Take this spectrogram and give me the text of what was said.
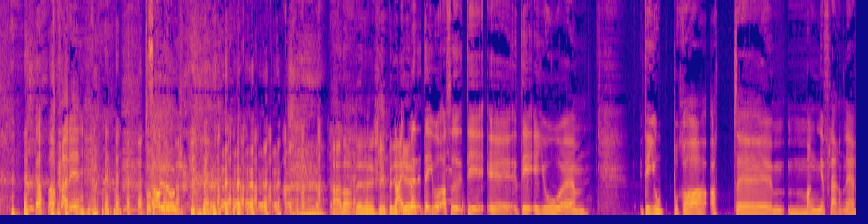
ja, da er ferdig. Takk for i dag. Nei da, dere slipper ikke Nei, men det er jo altså Det, det er jo Det er jo bra at mange flere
